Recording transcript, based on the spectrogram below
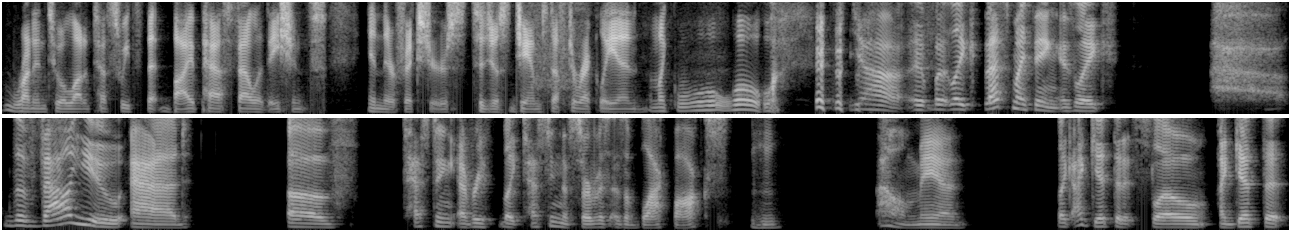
run into a lot of test suites that bypass validations in their fixtures to just jam stuff directly in. I'm like, whoa, whoa. yeah but like that's my thing is like the value add of testing every like testing the service as a black box Mhm. oh man like i get that it's slow i get that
